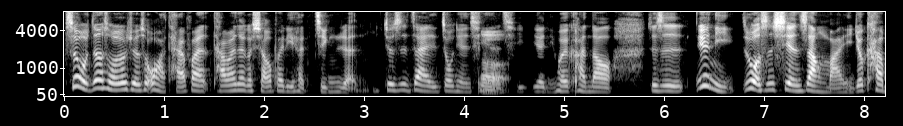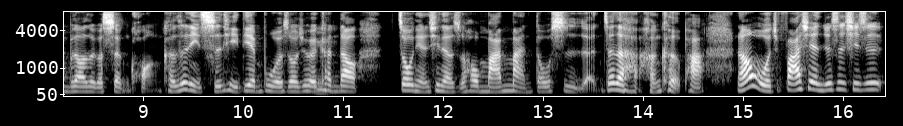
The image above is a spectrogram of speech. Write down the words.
所以我那时候就觉得说，哇，台湾台湾那个消费力很惊人，就是在周年庆的期间，你会看到，就是因为你如果是线上买，你就看不到这个盛况，可是你实体店铺的时候就会看到。周年庆的时候，满满都是人，真的很很可怕。然后我就发现，就是其实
